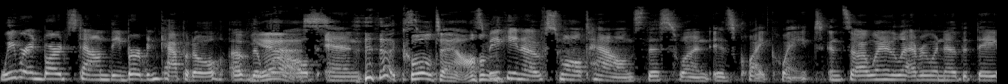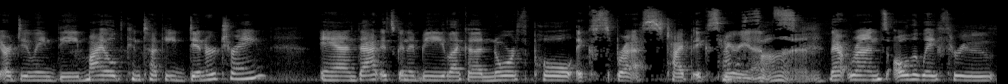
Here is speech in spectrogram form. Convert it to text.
we were in Bardstown, the bourbon capital of the Yes. world. And cool town. Speaking of small towns, this one is quite quaint. And so I wanted to let everyone know that they are doing the Mild Kentucky Dinner Train. And that is going to be like a North Pole Express type experience. That runs all the way through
